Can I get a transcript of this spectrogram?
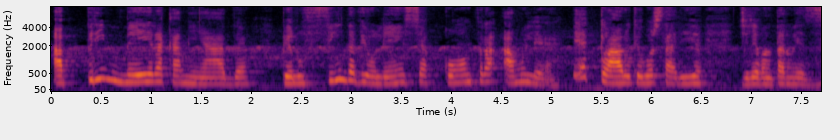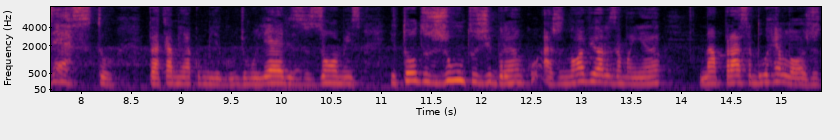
a primeira caminhada pelo fim da violência contra a mulher. E é claro que eu gostaria de levantar um exército para caminhar comigo, de mulheres, dos homens e todos juntos de branco às 9 horas da manhã na Praça do Relógio,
